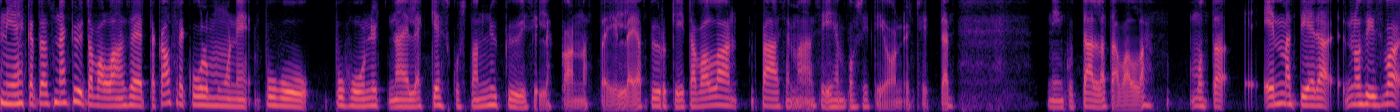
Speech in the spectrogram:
Niin ehkä tässä näkyy tavallaan se, että Katri Kulmuni puhuu puhuu nyt näille keskustan nykyisille kannattajille ja pyrkii tavallaan pääsemään siihen positioon nyt sitten niin kuin tällä tavalla mutta en mä tiedä. No siis va,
